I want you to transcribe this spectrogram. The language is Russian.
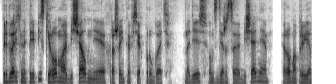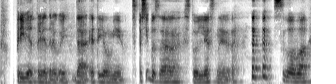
В предварительной переписке Рома обещал мне хорошенько всех поругать. Надеюсь, он сдержится обещания. Рома, привет. Привет, привет, дорогой. Да, это я умею. Спасибо за столь лестные слова.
